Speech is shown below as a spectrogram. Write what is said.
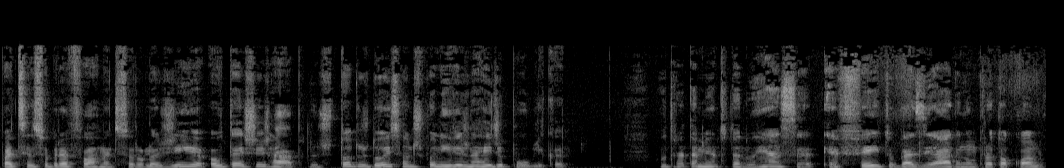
Pode ser sobre a forma de sorologia ou testes rápidos. Todos dois são disponíveis na rede pública. O tratamento da doença é feito baseado num protocolo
